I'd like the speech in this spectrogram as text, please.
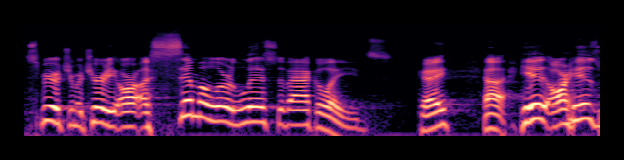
spiritual maturity are a similar list of accolades. Okay? Uh, his, our, his,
